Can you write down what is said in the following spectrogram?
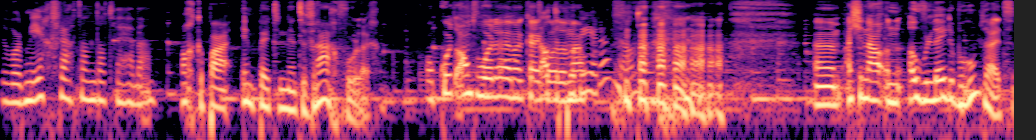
er wordt meer gevraagd dan dat we hebben. Mag ik een paar impertinente vragen voorleggen? Gewoon kort antwoorden en dan kijken we nou... proberen? Nou. Ehm, als je nou een overleden beroemdheid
